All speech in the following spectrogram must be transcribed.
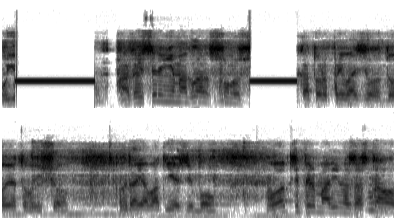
уеб. А Кристина не могла сунуть которая привозила до этого еще, когда я в отъезде был. Вот теперь Марина застала,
